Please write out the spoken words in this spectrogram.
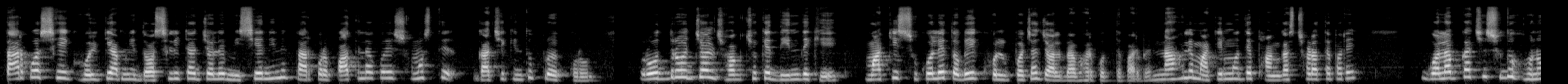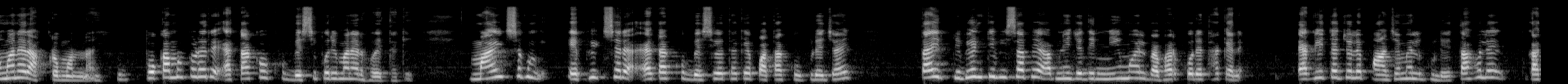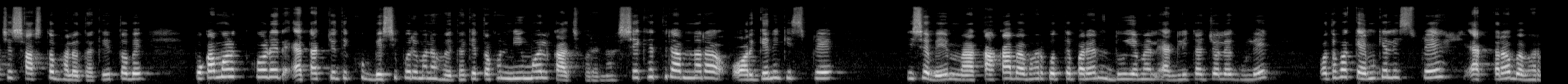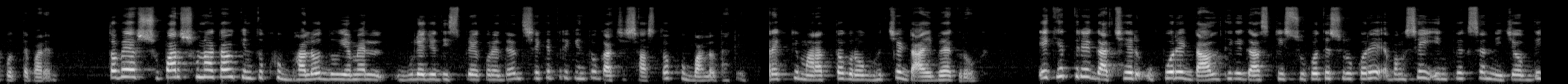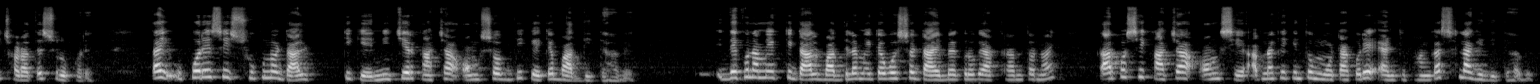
তারপর সেই ঘোলটি আপনি দশ লিটার জলে মিশিয়ে নিন, তারপর পাতলা করে সমস্ত গাছে কিন্তু প্রয়োগ করুন। রৌদ্রোজ্জ্বল ঝকঝকে দিন দেখে মাটি শুকোলে তবেই খোল পচা জল ব্যবহার করতে পারবেন। না হলে মাটির মধ্যে ফাঙ্গাস ছড়াতে পারে। গোলাপ গাছে শুধু হনুমানের আক্রমণ নয়, পোকামাকড়ের অ্যাটাকও খুব বেশি পরিমাণের হয়ে থাকে। মাইটস এবং এফিডসের অ্যাটাক খুব বেশি হয়ে থাকে, পাতা কুকড়ে যায়। তাই প্রিভেন্টিভ হিসাবে আপনি যদি নিম অয়েল ব্যবহার করে থাকেন, এক লিটার জলে পাঁচ এম এল গুলে, তাহলে গাছের স্বাস্থ্য ভালো থাকে। তবে পোকামাকড়ের অ্যাটাক যদি খুব বেশি পরিমাণে হয়ে থাকে, তখন নিম অয়েল কাজ করে না। সেক্ষেত্রে আপনারা অর্গ্যানিক স্প্রে হিসেবে কাকা ব্যবহার করতে পারেন, দুই এম এক লিটার জলে গুলে, অথবা কেমিক্যাল স্প্রে একতারাও ব্যবহার করতে পারেন। তবে সুপার সোনাটাও কিন্তু খুব ভালো, দুই এম এল গুলে যদি স্প্রে করে দেন, সেক্ষেত্রে কিন্তু গাছের স্বাস্থ্য খুব ভালো থাকে। আরেকটি মারাত্মক রোগ হচ্ছে ডাইব্যাক রোগ। এক্ষেত্রে গাছের উপরের ডাল থেকে গাছটি শুকোতে শুরু করে এবং সেই ইনফেকশন নিচে অবধি ছড়াতে শুরু করে। তাই উপরে সেই শুকনো ডালটিকে নিচের কাঁচা অংশ অবধি কেটে বাদ দিতে হবে। দেখুন, আমি একটি ডাল বাদ দিলাম, এটা অবশ্য ডাইব্যাক রোগে আক্রান্ত নয়। তারপর সেই কাঁচা অংশে আপনাকে কিন্তু মোটা করে অ্যান্টিফাঙ্গাস লাগিয়ে দিতে হবে।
